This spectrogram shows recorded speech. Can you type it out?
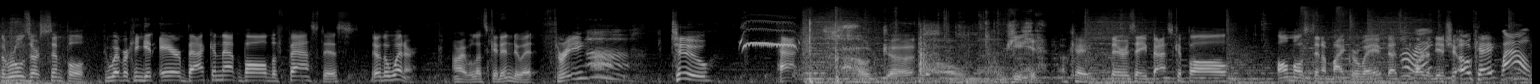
The rules are simple. Whoever can get air back in that ball the fastest, they're the winner. All right, well, let's get into it. Three, two, hack. Oh, God. Oh, man. Yeah. Okay, there's a basketball almost in a microwave. That's All part right. of the issue. Okay. Wow,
